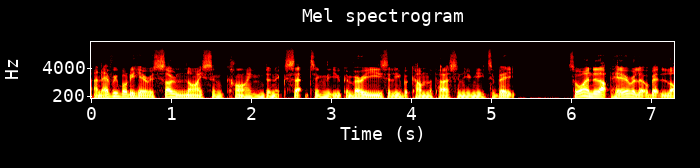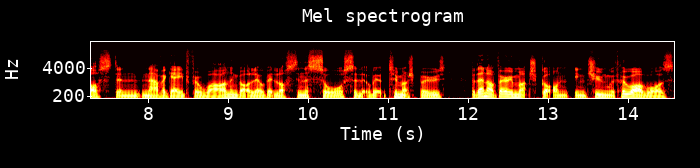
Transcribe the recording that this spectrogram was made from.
And everybody here is so nice and kind and accepting that you can very easily become the person you need to be. So I ended up here a little bit lost and navigated for a while and got a little bit lost in the sauce, a little bit too much booze. But then I very much got on in tune with who I was.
